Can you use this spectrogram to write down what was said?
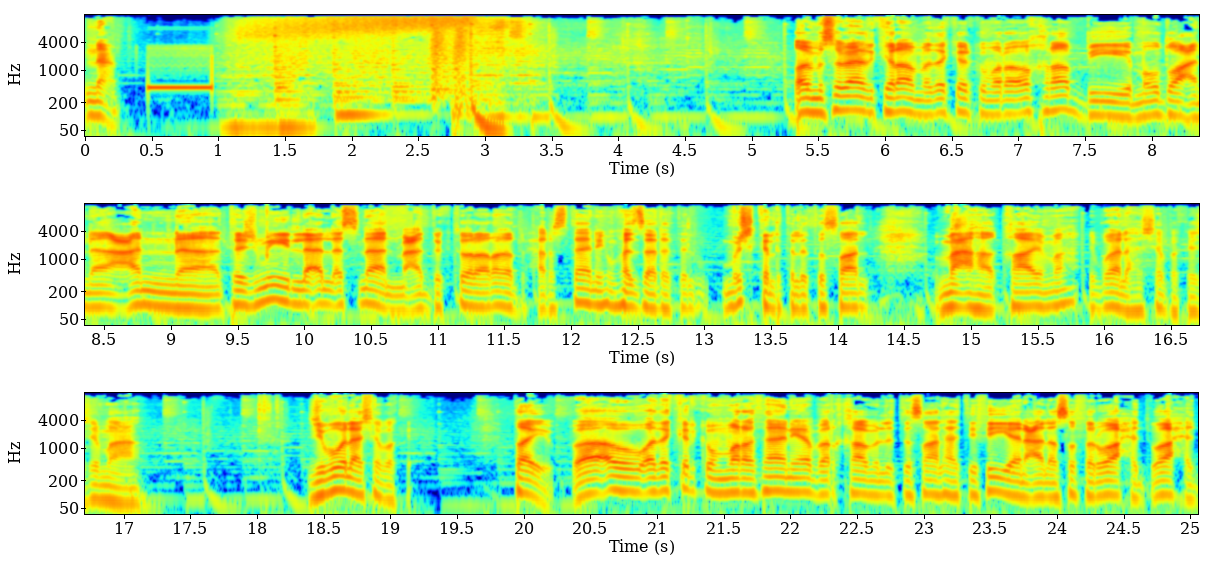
نعم. طيب مستمعينا الكرام أذكركم مرة أخرى بموضوعنا عن تجميل الأسنان مع الدكتورة رغد الحرستاني. وما زالت مشكلة الاتصال معها قائمة. يبغى لها شبكة جماعة. جيبوا لها شبكة. طيب أو أذكركم مرة ثانية بأرقام الاتصال هاتفيا على صفر واحد واحد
